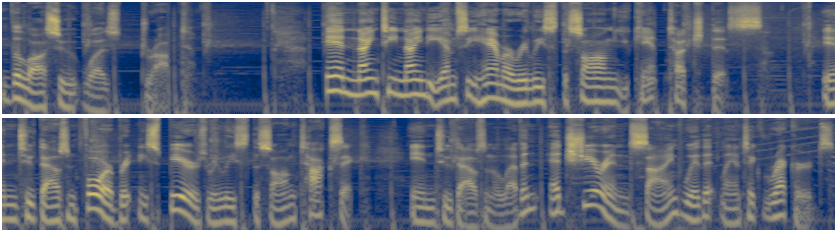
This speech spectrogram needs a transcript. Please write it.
The lawsuit was dropped. In 1990, MC Hammer released the song You Can't Touch This. In 2004, Britney Spears released the song Toxic. In 2011, Ed Sheeran signed with Atlantic Records.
